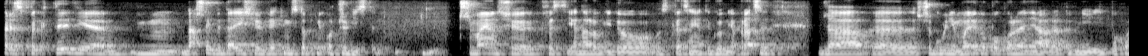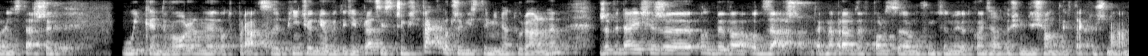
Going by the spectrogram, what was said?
perspektywie mm, naszej wydaje się w jakimś stopniu oczywistym. Trzymając się kwestii analogii do skracania tygodnia pracy, dla e, szczególnie mojego pokolenia, ale pewnie pokoleń starszych, weekend wolny od pracy, pięciodniowy tydzień pracy jest czymś tak oczywistym i naturalnym, że wydaje się, że odbywa od zawsze. Tak naprawdę w Polsce on funkcjonuje od końca lat 80., tak już na,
